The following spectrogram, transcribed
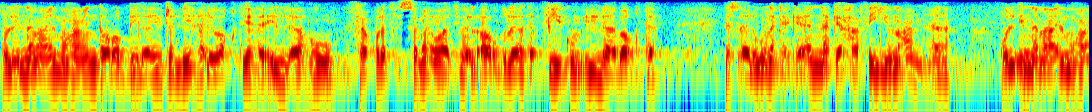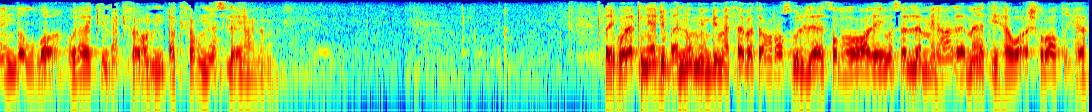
قل إنما علمها عند ربي لا يجليها لوقتها إلا هو ثقلت في السماوات والأرض لا تأتيكم إلا بغتة يسألونك كأنك حفي عنها قل إنما علمها عند الله ولكن أكثر, أكثر الناس لا يعلمون. طيب ولكن يجب أن نؤمن بما ثبت عن رسول الله صلى الله عليه وسلم من علاماتها وأشراطها.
